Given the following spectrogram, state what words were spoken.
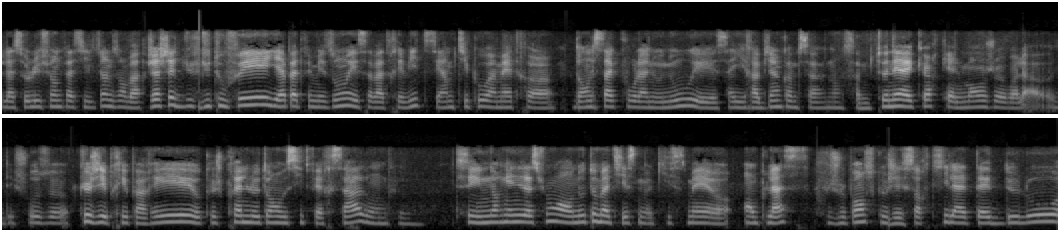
la solution de facilité en disant bah j'achète du, tout fait, il n'y a pas de fait maison et ça va très vite. C'est un petit pot à mettre euh, dans le sac pour la nounou et ça ira bien comme ça. Non, ça me tenait à cœur qu'elle mange voilà des choses que j'ai préparées, euh, que je prenne le temps aussi de faire ça. Donc euh, c'est une organisation en automatisme qui se met en place. Je pense que j'ai sorti la tête de l'eau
